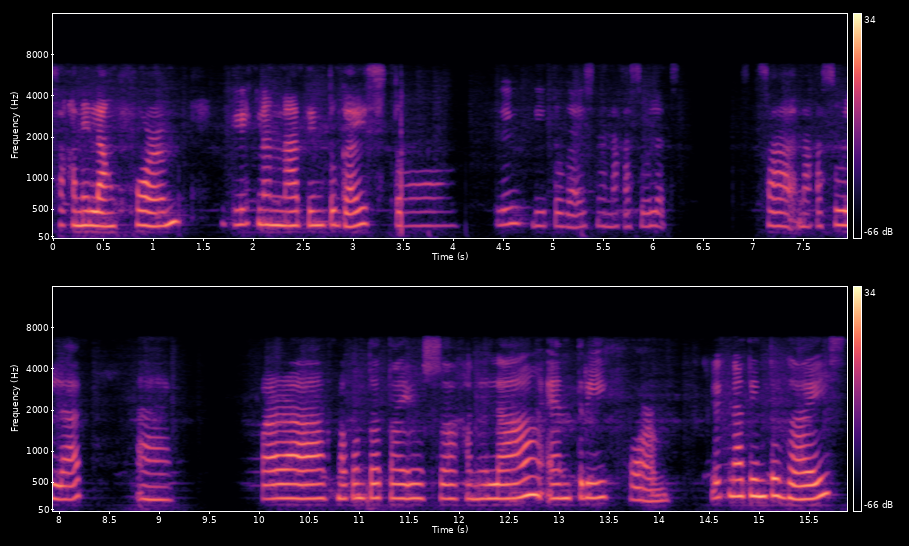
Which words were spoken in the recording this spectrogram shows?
sa kanilang form. Click lang natin to guys, tong link dito guys na nakasulat sa nakasulat. Uh, para mapunta tayo sa kanilang entry form. Click natin to guys.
